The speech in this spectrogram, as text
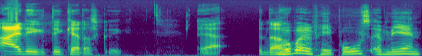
ej, det, det kan der sgu ikke. Ja. Nå. MobilePay bruges af mere end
